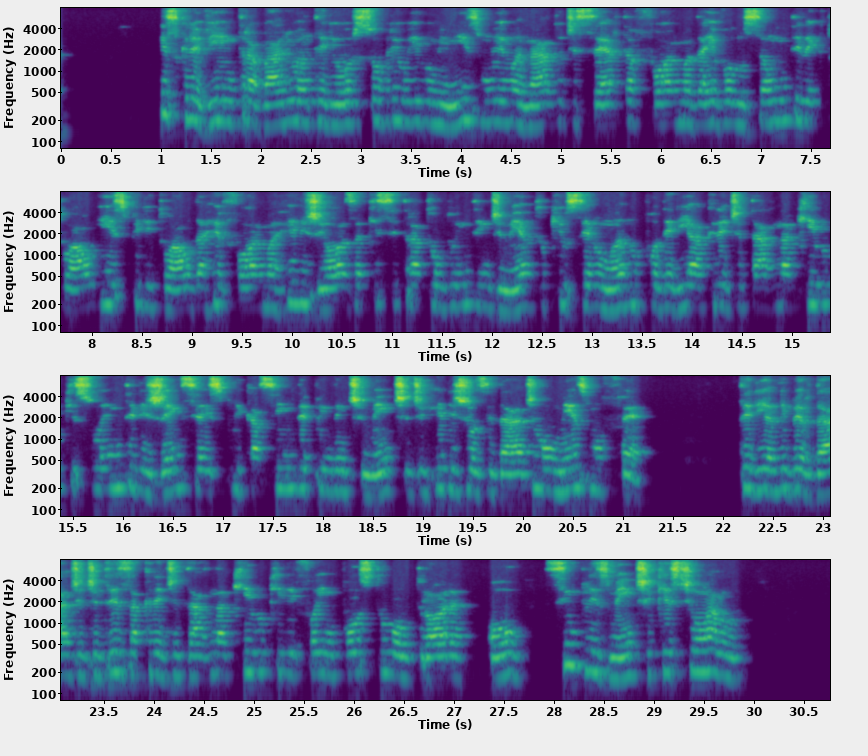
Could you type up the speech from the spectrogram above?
Escrevi em trabalho anterior sobre o iluminismo emanado de certa forma da evolução intelectual e espiritual da reforma religiosa que se tratou do entendimento que o ser humano poderia acreditar naquilo que sua inteligência explicasse independentemente de religiosidade ou mesmo fé. Teria liberdade de desacreditar naquilo que lhe foi imposto outrora, ou, simplesmente questioná-lo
